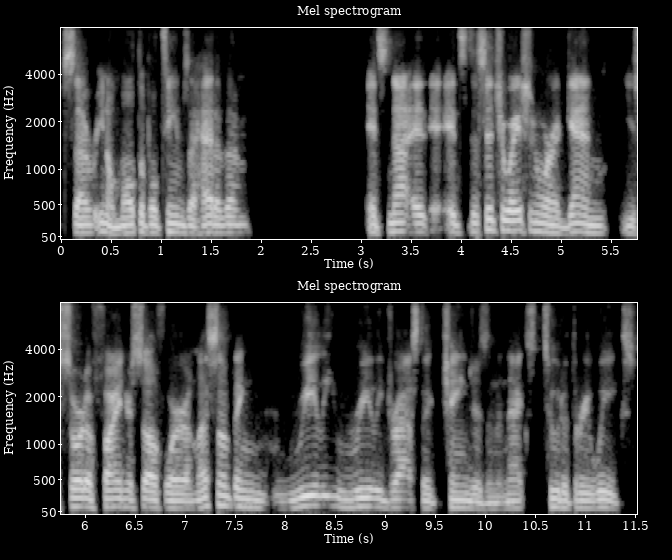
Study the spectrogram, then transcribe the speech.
several you know multiple teams ahead of them it's not it, it's the situation where again you sort of find yourself where unless something really really drastic changes in the next two to three weeks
